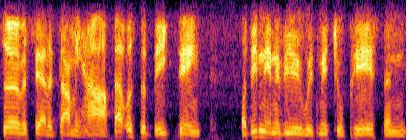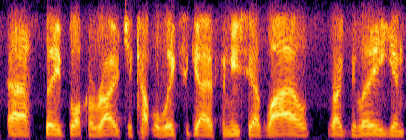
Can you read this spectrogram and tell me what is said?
service out of dummy half. That was the big thing. I did an interview with Mitchell Pearce and uh, Steve Blocker Roach a couple of weeks ago for New South Wales Rugby League, and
